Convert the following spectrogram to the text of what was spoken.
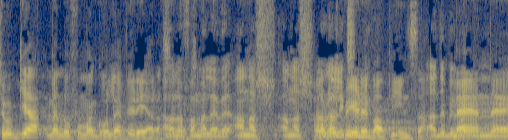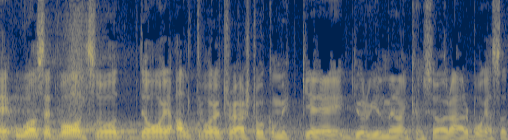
tugga, men då får man gå och leverera. Ja, då får man leverera. Annars, annars, har Annars det liksom... blir det bara pinsamt. Ja, det men eh, oavsett vad så det har ju alltid varit trash talk och mycket gurgel mellan Kungsör och Arboga så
